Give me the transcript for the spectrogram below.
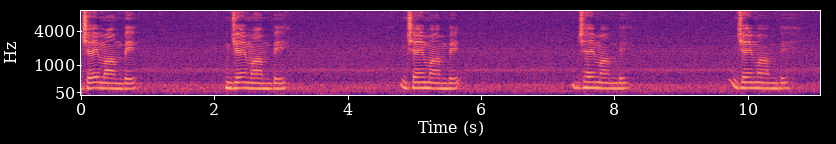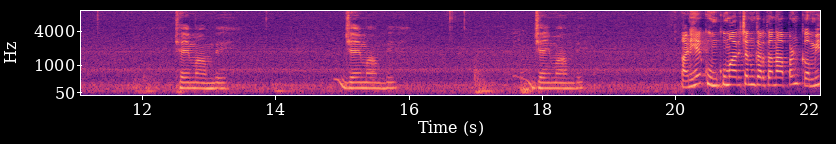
जय मा आंबे जय मांबे जय मांबे जय मांबे जय मा आंबे जय मा आंबे जय मा आंबे जय मा आंबे आणि हे कुंकुमार्चन करताना आपण कमीत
